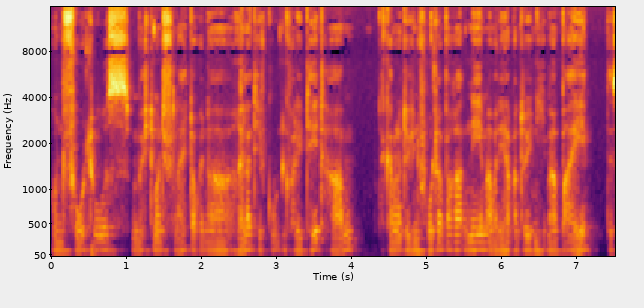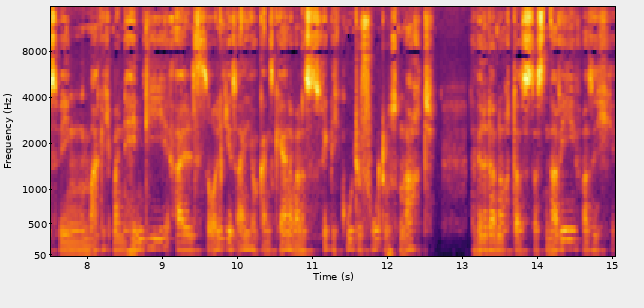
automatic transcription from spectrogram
Und Fotos möchte man vielleicht auch in einer relativ guten Qualität haben. Da kann man natürlich einen Fotoapparat nehmen, aber den hat man natürlich nicht immer bei. Deswegen mag ich mein Handy als solches eigentlich auch ganz gerne, weil es wirklich gute Fotos macht. Da wäre da noch das, das Navi, was ich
